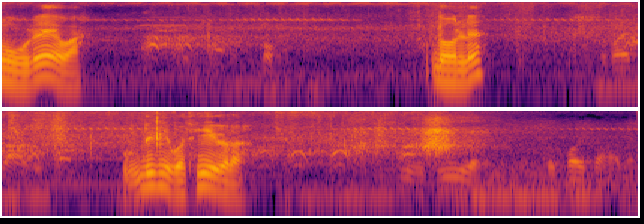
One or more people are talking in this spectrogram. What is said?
งูด้วยวะโดนเลยค่อยๆสา ดิ้นอยู่กับที่กันล่ะอยู่ที่เลยค่อยๆสาดนะ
